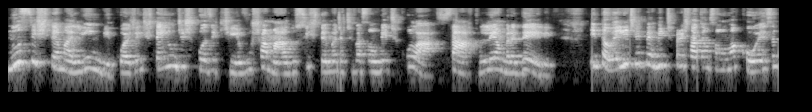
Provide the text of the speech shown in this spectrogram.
No sistema límbico, a gente tem um dispositivo chamado Sistema de Ativação Reticular, SAR. Lembra dele? Então, ele te permite prestar atenção numa coisa,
